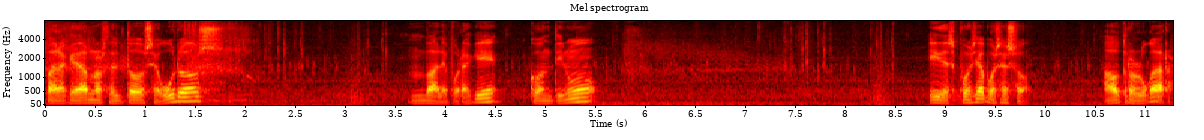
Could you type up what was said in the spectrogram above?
Para quedarnos del todo seguros. Vale, por aquí. Continúo. Y después ya pues eso. A otro lugar.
